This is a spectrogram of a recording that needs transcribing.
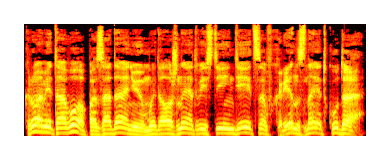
Кроме того, по заданию мы должны отвезти индейцев хрен знает куда».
